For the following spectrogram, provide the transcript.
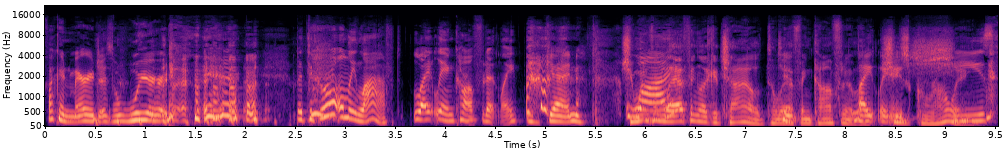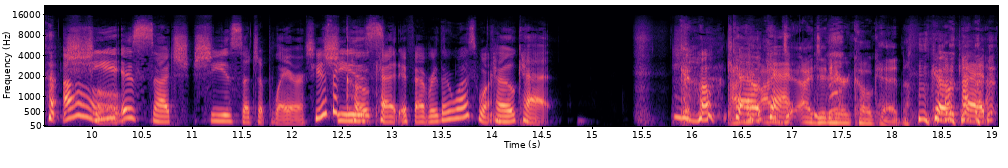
Fucking marriage is weird. But the girl only laughed, lightly and confidently. Again. She went from Why? laughing like a child to laughing confidently. lightly. She's growing. She's Oh. she is such she is such a player. She is a coquette if ever there was one. Coquette. I, I, Coquette. did, I did hear cokehead. Coquette.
